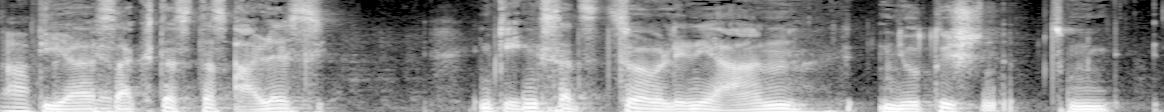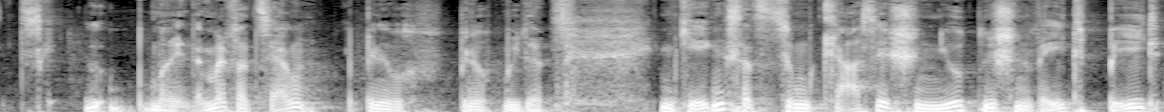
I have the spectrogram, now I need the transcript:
Ah, die ja sagt, dass das alles im Gegensatz zur linearen Newtonschen, zum, Moment einmal, Verzeihung, ich bin noch, bin noch müde. Im Gegensatz zum klassischen Newtonschen Weltbild,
